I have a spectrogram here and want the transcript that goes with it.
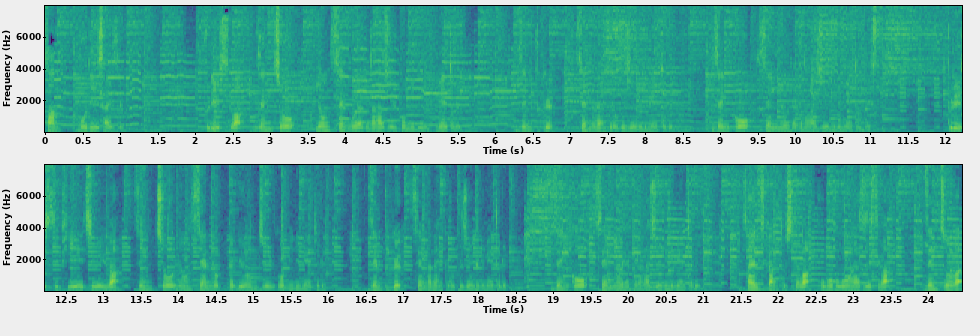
3ボディサイズ。プリウスは全長 4575mm 全幅 1760mm 全高 1470mm です。プリウス PHV は全長 4645mm 全幅 1760mm 全高 1470mm サイズ感としてはほぼほぼ同じですが全長が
